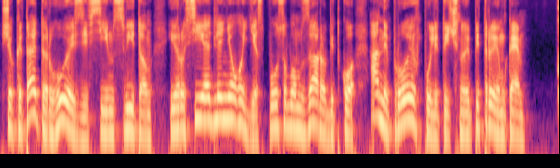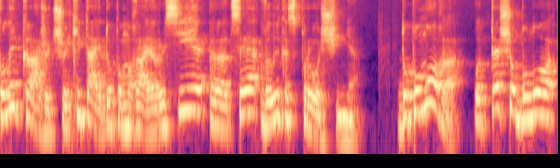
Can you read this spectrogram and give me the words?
що Китай торгує зі всім світом, і Росія для нього є способом заробітку, а не прояв політичної підтримки. Коли кажуть, що Китай допомагає Росії, е, це велике спрощення. Допомога, от те, що було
